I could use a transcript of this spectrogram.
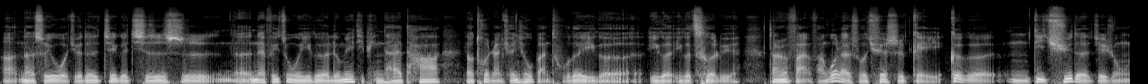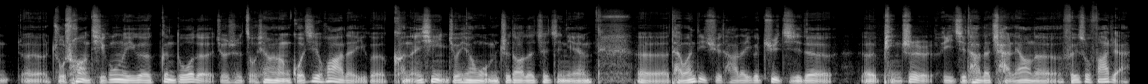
啊。那所以我觉得这个其实是呃奈飞作为一个流媒体平台，它要拓展全球版图的一个一个一个策略。当然反反过来说，确实给各个嗯地区的这种呃主创提供了一个更多的就是走向国际化的一个可能性。就像我们知道的这几年，呃台湾地区它的一个聚集。的的呃品质以及它的产量的飞速发展，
